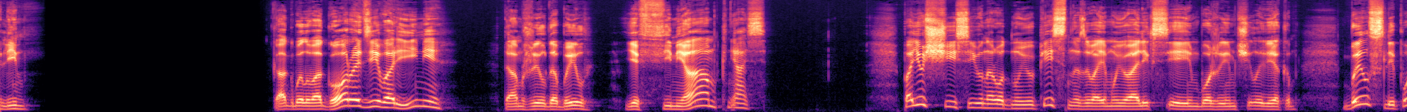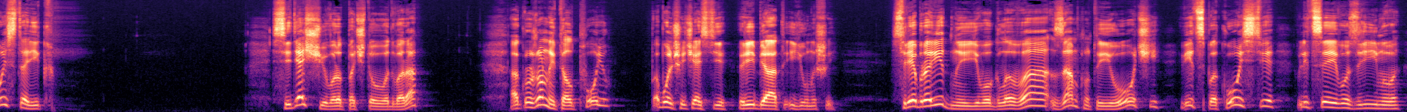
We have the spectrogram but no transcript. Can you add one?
Клин. Как был во городе во Риме, там жил да был Ефимиам князь. Поющий сию народную песнь, называемую Алексеем Божиим человеком, был слепой старик. Сидящий у ворот почтового двора, окруженный толпою, по большей части ребят и юношей, Сребровидная его голова, замкнутые очи, вид спокойствия в лице его зримого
